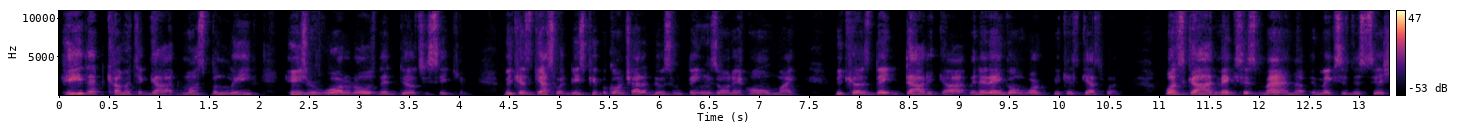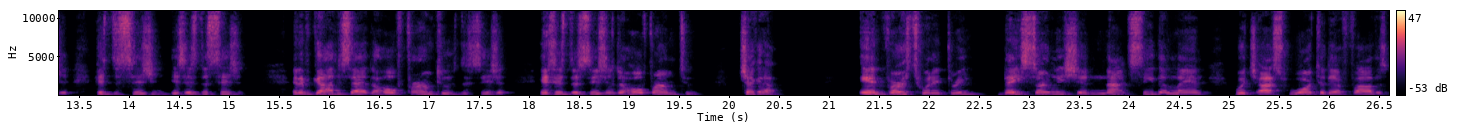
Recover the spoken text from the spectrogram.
He that cometh to God must believe He's rewarded those that diligently seek Him. Because guess what? These people are going to try to do some things on their own, Mike, because they doubted God and it ain't going to work. Because guess what? Once God makes his mind up and makes his decision, his decision is his decision. And if God decided to hold firm to his decision, it's his decision to hold firm to. Check it out. In verse 23, they certainly should not see the land which I swore to their fathers,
